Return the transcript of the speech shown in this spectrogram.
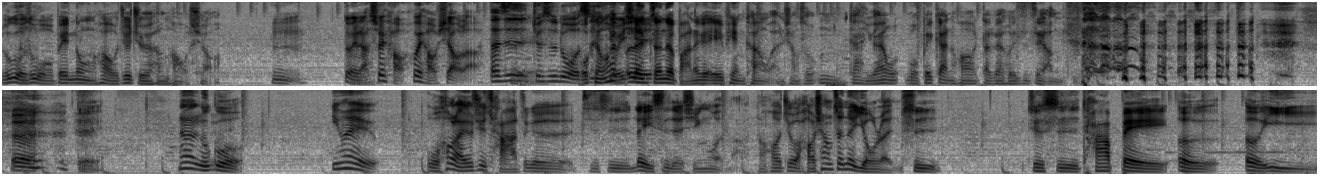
如果是我被弄的话，我就觉得很好笑。嗯，对啦，所以好会好笑啦。但是就是如果是我可能会认真的把那个 A 片看完，想说，嗯，干，原来我我被干的话，大概会是这样子。嗯，对。那如果因为我后来又去查这个，就是类似的新闻嘛，然后就好像真的有人是，就是他被恶恶意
